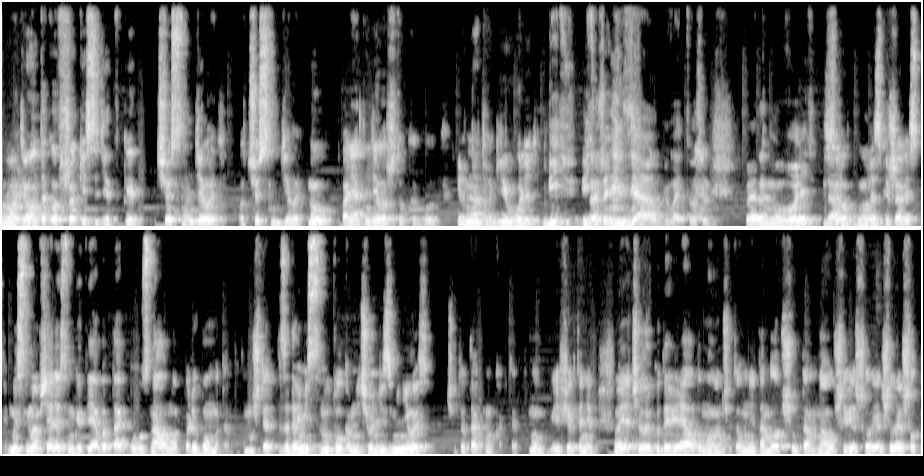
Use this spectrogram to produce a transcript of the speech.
Вот, и он такой в шоке сидит, говорит, что с ним делать? Вот что с ним делать? Ну, понятное дело, что как бы времена другие уволить. Бить, бить да. уже нельзя, убивать тоже, поэтому уволить. Да. Все, ну, разбежались. Мы с ним общались, он говорит, я бы так бы узнал, но по-любому там, потому что за два месяца, ну, толком ничего не изменилось. Что-то так, ну, как-то, ну, эффекта нет. Но я человеку доверял, думал, он что-то мне там лапшу там на уши вешал, вешал, вешал.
